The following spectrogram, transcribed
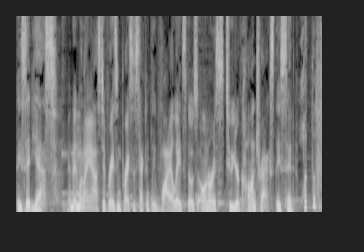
They said yes. And then when I asked if raising prices technically violates those onerous two year contracts, they said, What the f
